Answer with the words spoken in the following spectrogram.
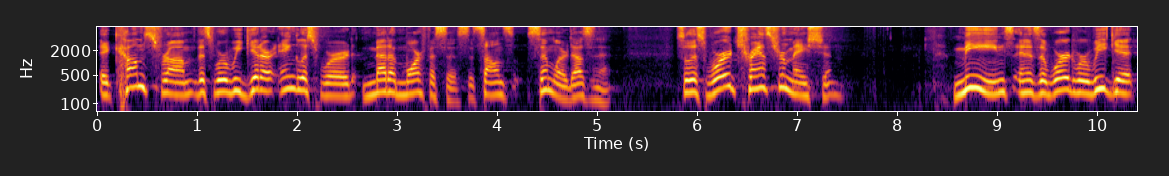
it comes from this where we get our English word metamorphosis. It sounds similar, doesn't it? So, this word transformation means, and is a word where we get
